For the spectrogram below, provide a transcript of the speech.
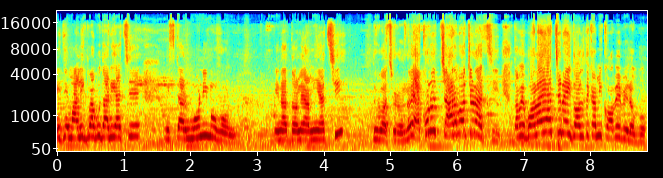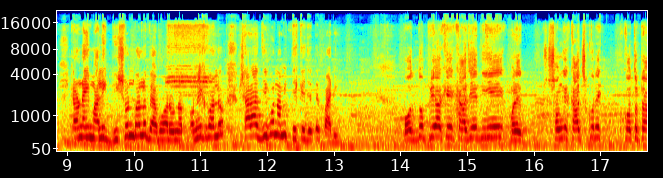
এই যে মালিকবাবু দাঁড়িয়ে আছে মিস্টার মণিমোহন। এনার দলে আমি আছি। দু বছর হলো। এখনও চার বছর আছি। তবে বলা যাচ্ছে না এই দল থেকে আমি কবে বেরোবো। কারণ এই মালিক ভীষণ ভালো ব্যবহার ওনার অনেক ভালো। সারা জীবন আমি থেকে যেতে পারি। পদ্মপ্রিয়াকে কাজে নিয়ে মানে সঙ্গে কাজ করে কতটা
